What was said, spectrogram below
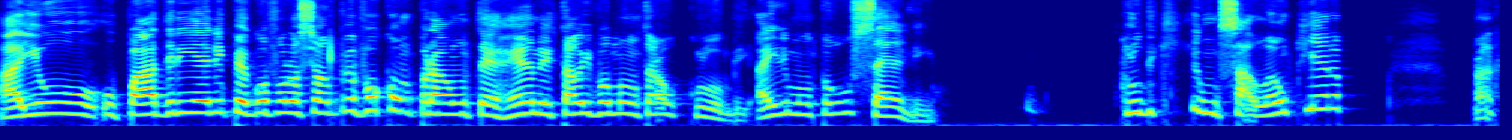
Aí o, o padre, ele pegou e falou assim, ó, eu vou comprar um terreno e tal e vou montar o clube. Aí ele montou o SEV. Clube, que um salão que era para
